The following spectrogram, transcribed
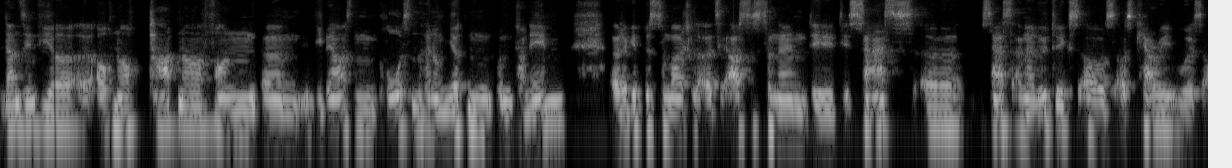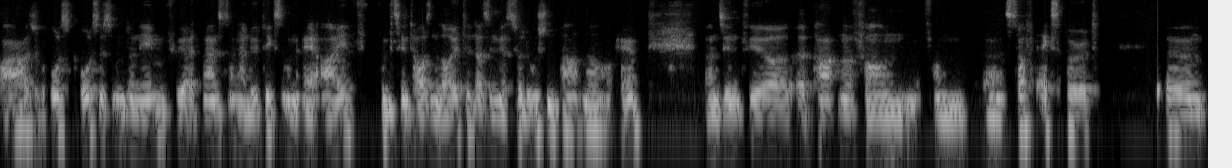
dann sind wir äh, auch noch Partner von ähm, diversen großen, renommierten Unternehmen. Äh, da gibt es zum Beispiel als erstes zu nennen die, die SAS, äh, SAS Analytics aus, aus Cary, USA, also groß, großes Unternehmen für Advanced Analytics und AI, 15.000 Leute, da sind wir Solution Partner, okay. Dann sind wir äh, Partner von, von äh, Soft Expert. Ähm,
